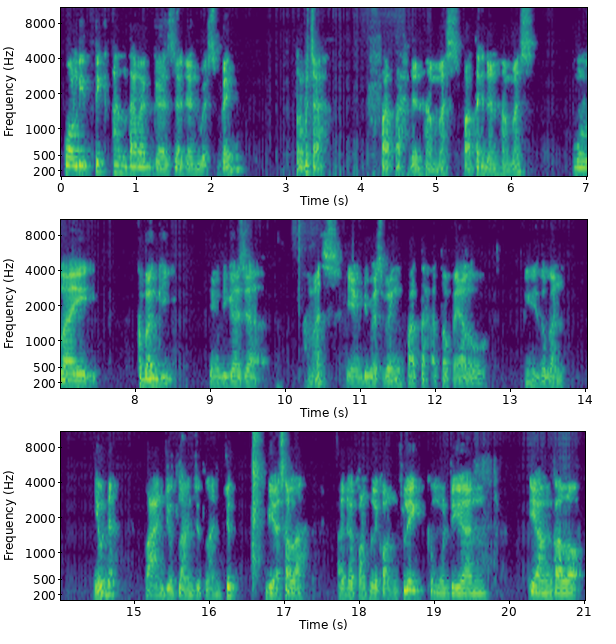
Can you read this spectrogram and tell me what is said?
politik antara Gaza dan West Bank terpecah. Fatah dan Hamas, Fatah dan Hamas mulai kebagi. Yang di Gaza Hamas, yang di West Bank Fatah atau PLO. Gitu kan. Ya udah, lanjut lanjut lanjut. Biasalah ada konflik-konflik, kemudian yang kalau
